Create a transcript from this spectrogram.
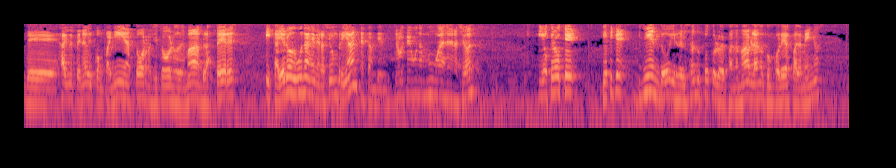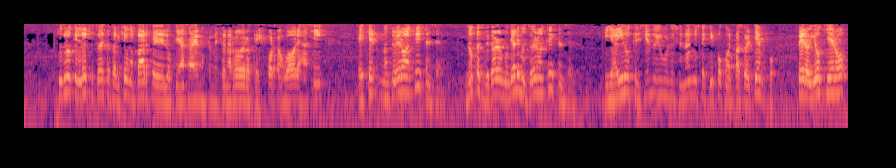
de Jaime Penedo y compañía, Torres y todos los demás, Blas Pérez. Y cayeron en una generación brillante también. Creo que tienen una muy buena generación. Y yo creo que Fíjate que viendo y revisando un poco lo de Panamá, hablando con colegas panameños, yo creo que el éxito de esta selección, aparte de lo que ya sabemos que menciona Rodro, que exportan jugadores así, es que mantuvieron a Christensen. No clasificaron al Mundial y mantuvieron a Christensen. Y ha ido creciendo y evolucionando este equipo con el paso del tiempo. Pero yo quiero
